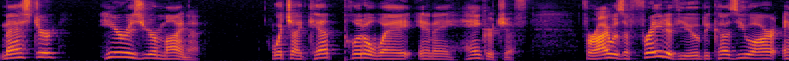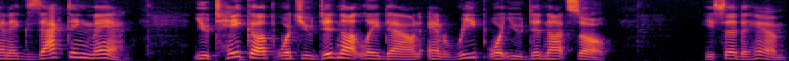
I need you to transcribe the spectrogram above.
Master, here is your mina, which I kept put away in a handkerchief. For I was afraid of you, because you are an exacting man. You take up what you did not lay down, and reap what you did not sow. He said to him,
